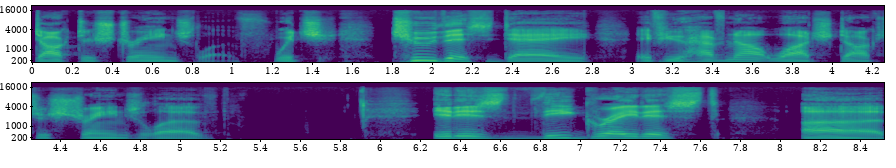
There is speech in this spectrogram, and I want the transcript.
Doctor Strangelove, which to this day, if you have not watched Doctor Strangelove, it is the greatest uh,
